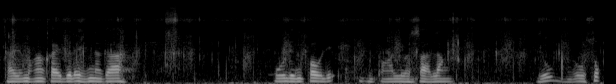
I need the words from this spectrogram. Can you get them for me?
Tayo mga kaidol ay naga uling pa uli. Yung pangalawang salang yun nag-usok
